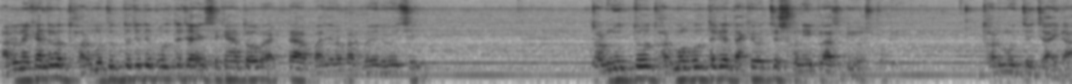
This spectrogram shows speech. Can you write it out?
কারণ এখানে তো ধর্মযুদ্ধ যদি বলতে যাই, সেখানে তো একটা বাজে ব্যাপার হয়ে রয়েছে। ধর্মযুদ্ধ, ধর্ম বলতে গেলে দেখে হচ্ছে শনি প্লাস বৃহস্পতি ধর্মর যে জায়গা।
